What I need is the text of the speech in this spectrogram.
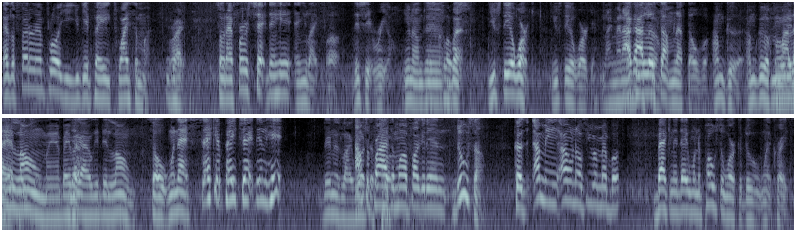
as a federal employee, you get paid twice a month. Right. So that first check then hit, and you like, fuck, this shit real. You know what I'm It's saying? close. But you still working. You still working. Like, man, I, I got a little something. something left over. I'm good. I'm good for I'm my gonna get last this loan, man, baby. I Yeah. gotta get this loan. So when that second paycheck didn't hit, Then it's like, I'm what the surprised the, fuck? motherfucker didn't do something. Cause I mean, I don't know if you remember back in the day when the postal worker dude went crazy.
